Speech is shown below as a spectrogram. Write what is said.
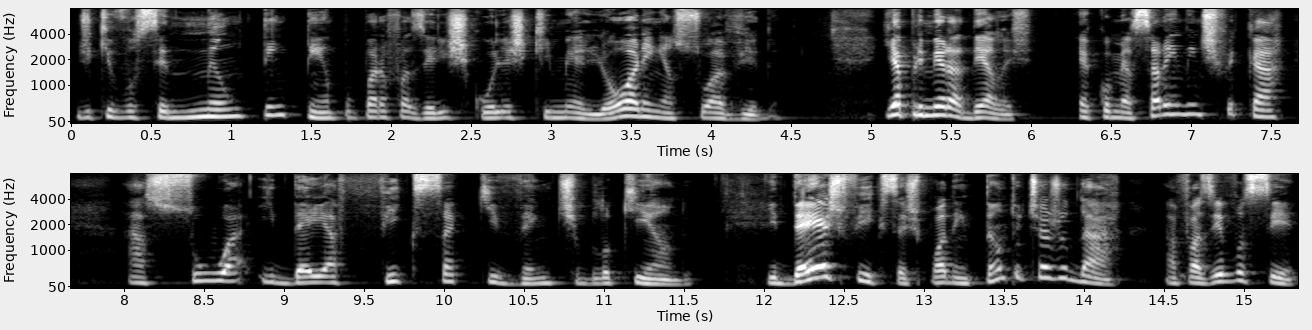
de que você não tem tempo para fazer escolhas que melhorem a sua vida. E a primeira delas é começar a identificar a sua ideia fixa que vem te bloqueando. Ideias fixas podem tanto te ajudar a fazer você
